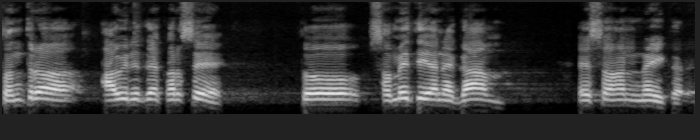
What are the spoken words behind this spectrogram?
તંત્ર આવી રીતે કરશે તો સમિતિ અને ગામ એ સહન નહીં કરે.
